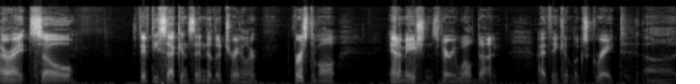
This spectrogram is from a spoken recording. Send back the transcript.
All right, so 50 seconds into the trailer. First of all, animation's very well done. I think it looks great. Uh,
